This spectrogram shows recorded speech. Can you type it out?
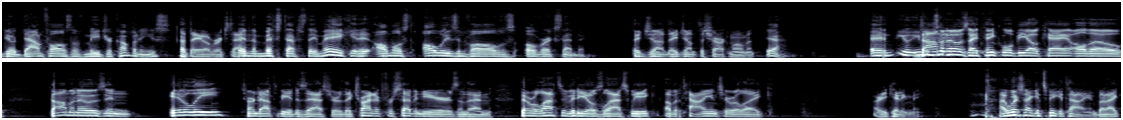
you know downfalls of major companies That they overextend. and the missteps they make, and it almost always involves overextending. they jump. They jump the shark moment. Yeah, and you know even some- Domino's, I think, will be okay. Although Domino's in Italy turned out to be a disaster. They tried it for seven years, and then there were lots of videos last week of Italians who were like, "Are you kidding me?" I wish I could speak Italian, but I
